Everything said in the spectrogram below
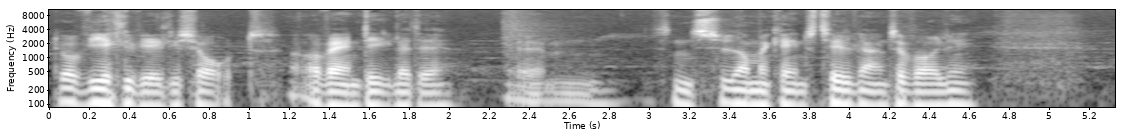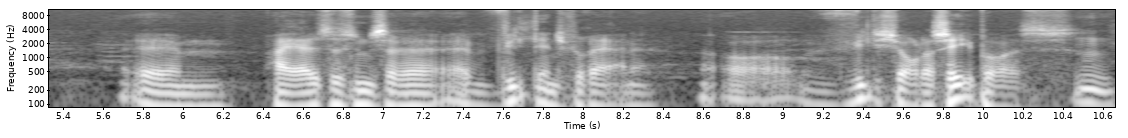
det var virkelig, virkelig sjovt at være en del af det. Øhm, sådan en sydamerikansk tilgang til volley øhm, har jeg altid synes er, er vildt inspirerende og vildt sjovt at se på os. Mm.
